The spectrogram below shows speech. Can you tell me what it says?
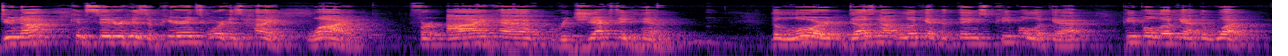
Do not consider his appearance or his height. Why? For I have rejected him. The Lord does not look at the things people look at. People look at the what?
